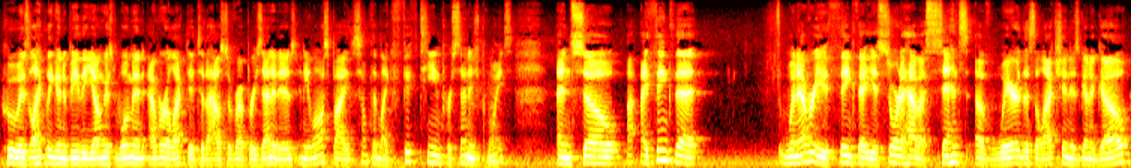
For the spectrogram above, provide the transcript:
who is likely going to be the youngest woman ever elected to the House of Representatives, and he lost by something like 15 percentage mm-hmm. points. And so I think that whenever you think that you sort of have a sense of where this election is going to go,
